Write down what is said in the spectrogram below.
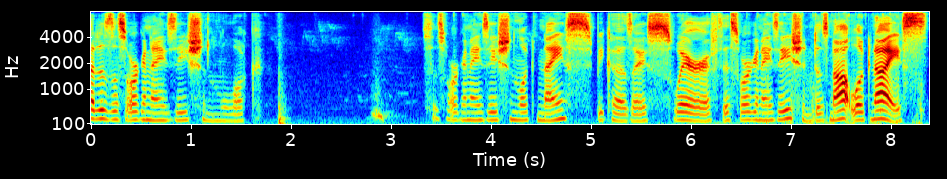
How does this organization look? Does this organization look nice? Because I swear if this organization does not look nice...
